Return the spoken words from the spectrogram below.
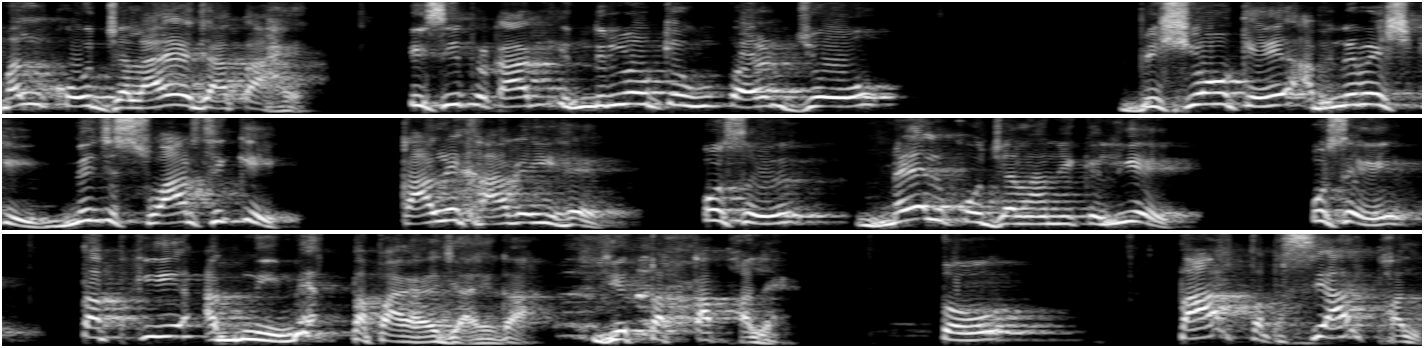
मल को जलाया जाता है। इसी प्रकार इंद्रियों के ऊपर जो विषयों के अभिनिवेश की, निज स्वार्थ की कालिख आ गई है, उस मैल को जलाने के लिए उसे तप की अग्नि में तपाया जाएगा। ये तप का फल है। तो तार तपस्या फल।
